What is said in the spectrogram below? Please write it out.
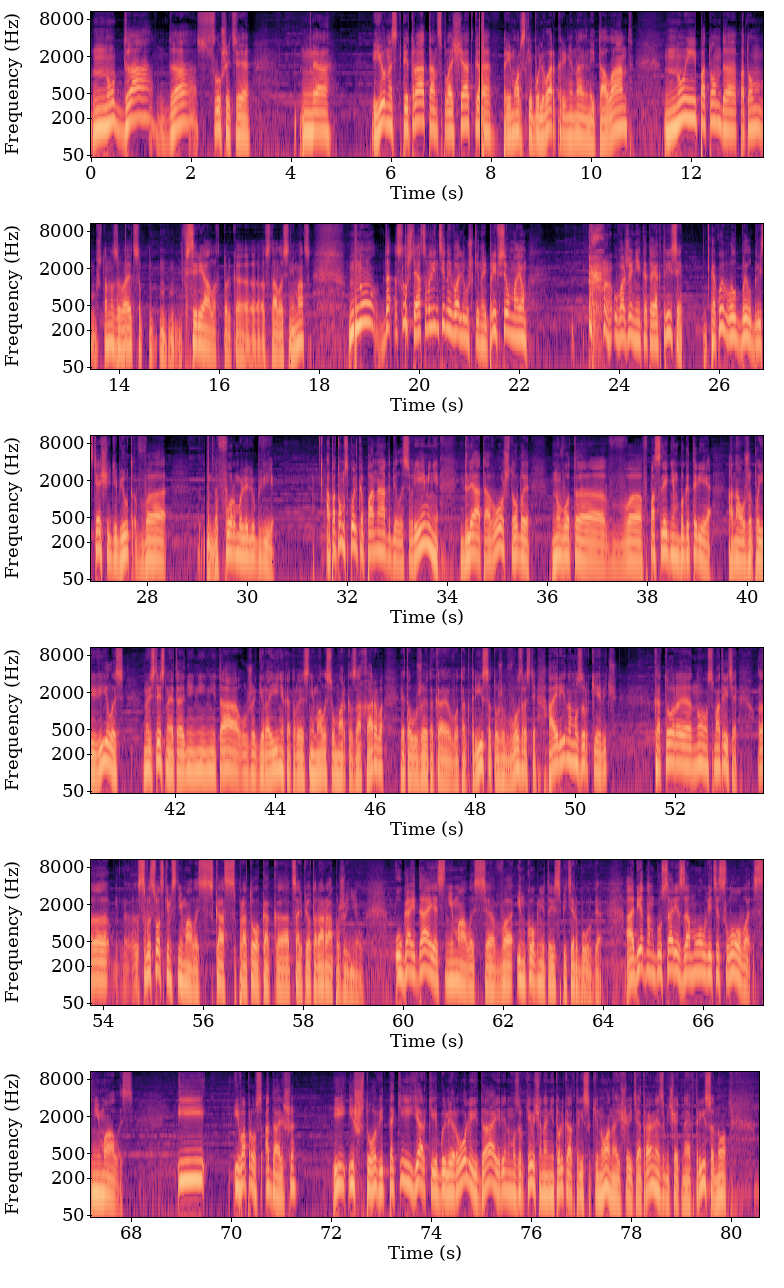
Ну да, да, слушайте. А, Юность Петра, танцплощадка, Приморский бульвар, криминальный талант – ну и потом, да, потом, что называется, в сериалах только стало сниматься. Ну, да, слушайте, а с Валентиной Валюшкиной, при всем моем уважении к этой актрисе, какой был, был блестящий дебют в, в «Формуле любви»? А потом сколько понадобилось времени для того, чтобы, ну вот, э, в, в «Последнем богатыре» она уже появилась, но, естественно, это не, не, не та уже героиня, которая снималась у Марка Захарова. Это уже такая вот актриса, тоже в возрасте. А Ирина Музуркевич, которая, ну, смотрите, э, с Высоцким снималась сказ про то, как э, царь Петр Ара поженил. У Гайдая снималась в «Инкогнито из Петербурга». О бедном гусаре «Замолвите слово» снималась. И и вопрос, а дальше? И, и что? Ведь такие яркие были роли. И да, Ирина Мазуркевич, она не только актриса кино, она еще и театральная замечательная актриса, но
